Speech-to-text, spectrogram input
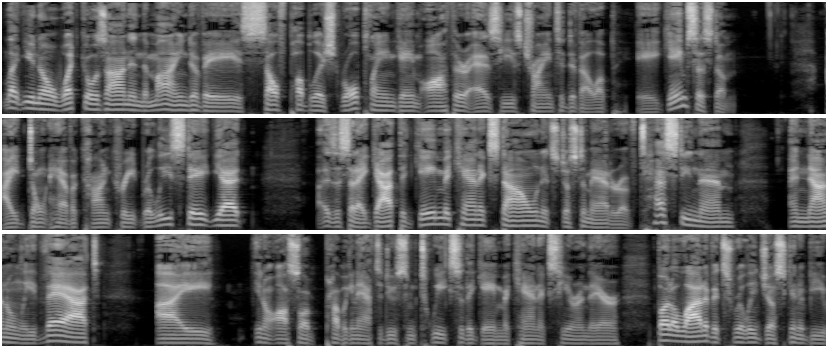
let you know what goes on in the mind of a self published role playing game author as he's trying to develop a game system. I don't have a concrete release date yet. As I said, I got the game mechanics down. It's just a matter of testing them. And not only that, I, you know, also probably going to have to do some tweaks to the game mechanics here and there. But a lot of it's really just going to be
